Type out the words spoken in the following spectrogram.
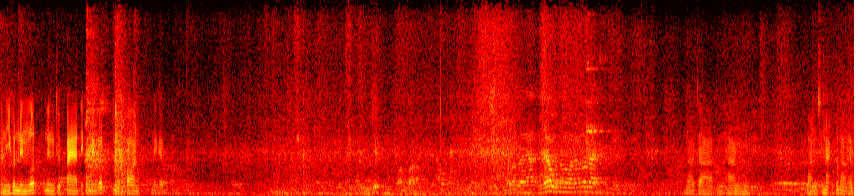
อันนี้คนหนึ่งลด 1.8 อีกคนหนึ่งลด 1 ปอนด์นะครับ เร็วทำมาแล้วมันเลยน่าจะเป็นทางวันชนะหรือเปล่าครับ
